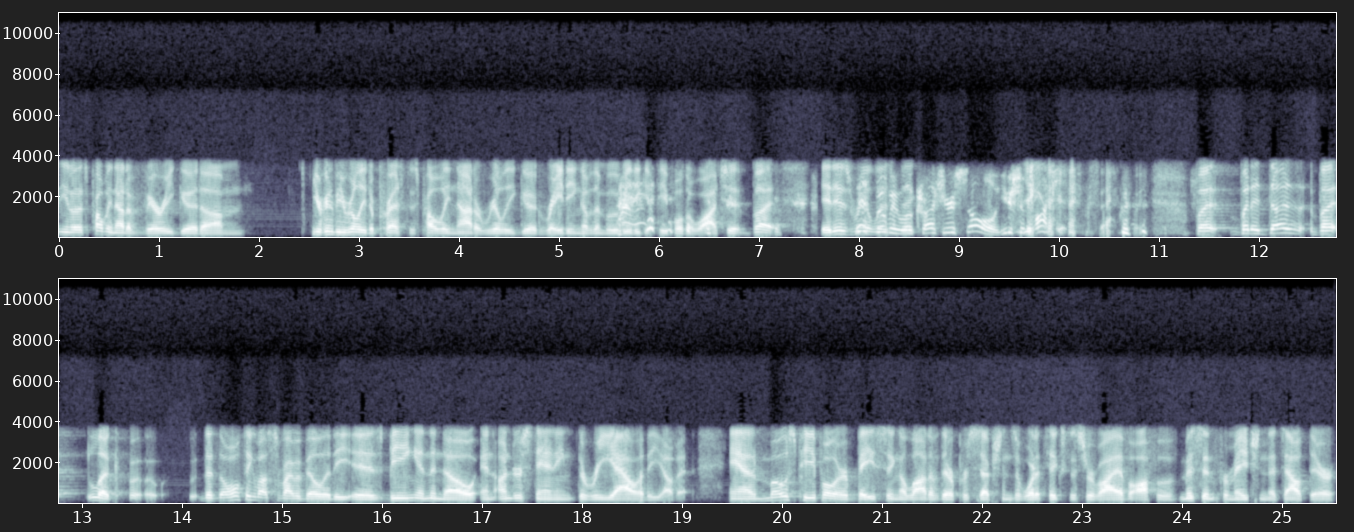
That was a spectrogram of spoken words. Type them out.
you know that's probably not a very good um you're going to be really depressed is probably not a really good rating of the movie to get people to watch it, but it is realistic. This movie will crush your soul. You should yeah, watch it. exactly. but but it does. But look, uh, the, the whole thing about survivability is being in the know and understanding the reality of it. And most people are basing a lot of their perceptions of what it takes to survive off of misinformation that's out there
